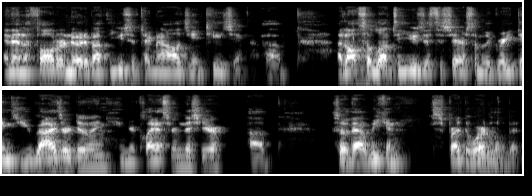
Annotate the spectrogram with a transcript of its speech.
and then a thought or note about the use of technology in teaching. Um, I'd also love to use this to share some of the great things you guys are doing in your classroom this year uh, so that we can spread the word a little bit.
